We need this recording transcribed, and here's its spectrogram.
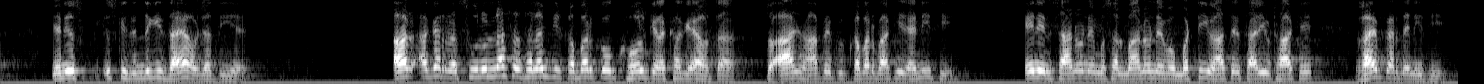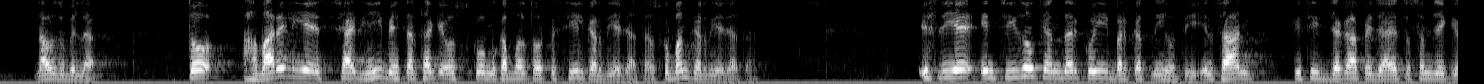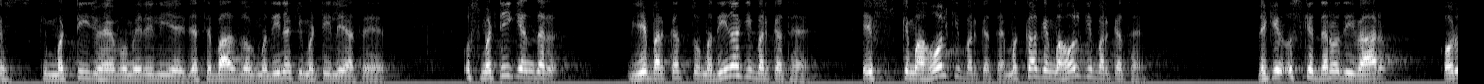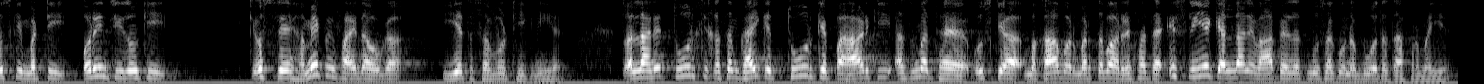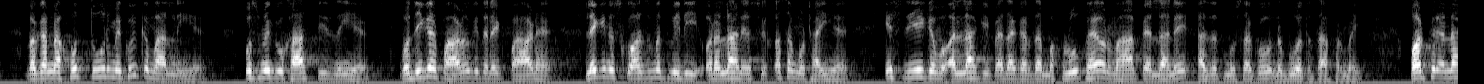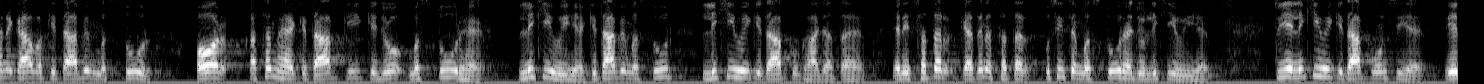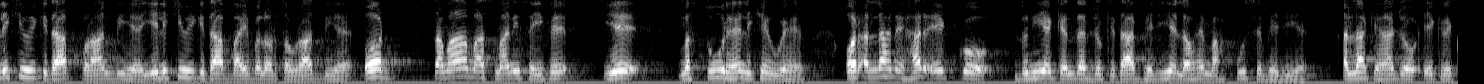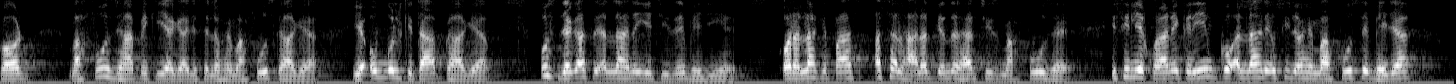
یعنی اس اس کی زندگی ضائع ہو جاتی ہے۔ اور اگر رسول اللہ صلی اللہ علیہ وسلم کی قبر کو کھول کے رکھا گیا ہوتا تو آج وہاں پہ کوئی قبر باقی رہنی تھی۔ ان انسانوں نے، مسلمانوں نے وہ مٹی وہاں سے ساری اٹھا کے غائب کر دینی تھی۔ ناوز باللہ۔ تو ہمارے لیے شاید یہی بہتر تھا کہ اس کو مکمل طور پہ سیل کر دیا جاتا ہے، اس کو بند کر دیا جاتا اس لیے ان چیزوں کے اندر کوئی برکت نہیں ہوتی۔ انسان کسی جگہ پہ جائے تو سمجھے کہ اس کی مٹی جو ہے وہ میرے لیے، جیسے بعض لوگ مدینہ کی مٹی لے آتے ہیں۔ اس مٹی کے اندر یہ برکت تو مدینہ کی برکت ہے، اس کے ماحول کی برکت ہے، مکہ کے ماحول کی برکت ہے۔ لیکن اس کے در و دیوار اور اس کی مٹی اور ان چیزوں کی کہ اس سے ہمیں کوئی فائدہ ہوگا، یہ تصور ٹھیک نہیں ہے۔ تو اللہ نے تور کی قسم کھائی کہ تور کے پہاڑ کی عظمت ہے، اس کا مقام اور مرتبہ اور رفت ہے۔ اس لیے کہ اللہ نے وہاں پہ حضرت موسا کو نبوت عطا فرمائی ہے۔ وگرنہ خود تور میں کوئی کمال نہیں ہے، اس میں کوئی خاص چیز نہیں ہے۔ وہ دیگر پہاڑوں کی طرح ایک پہاڑ ہے، لیکن اس کو عظمت ملی اور اللہ نے اس کی قسم اٹھائی ہے۔ اس لیے کہ وہ اللہ کی پیدا کردہ مخلوق ہے اور وہاں پہ اللہ نے حضرت موسا کو نبوت عطا فرمائی۔ اور پھر اللہ نے کہا، وہ کتاب مستور اور قسم ہے کتاب کی کہ جو مستور ہے، لکھی ہوئی ہے۔ کتاب مستور، لکھی ہوئی کتاب کو کہا جاتا ہے۔ یعنی سطر، کہتے ہیں نا سطر، اسی سے مستور ہے جو لکھی ہوئی ہے۔ تو یہ لکھی ہوئی کتاب کون سی ہے؟ یہ لکھی ہوئی کتاب قرآن بھی ہے، یہ لکھی ہوئی کتاب بائبل اور تورات بھی ہے۔ اور تمام آسمانی صحیفے یہ مستور ہیں، لکھے ہوئے ہیں۔ اور اللہ نے ہر ایک کو دنیا کے اندر جو کتاب بھیجی ہے لوہے محفوظ سے بھیجی ہے۔ اللہ کے ہاں جو ایک ریکارڈ محفوظ جہاں پہ کیا گیا، جسے لوہے محفوظ کہا گیا، یا ام الکتاب کہا گیا، اس جگہ سے اللہ نے یہ چیزیں بھیجی ہیں۔ اور اللہ کے پاس اصل حالت کے اندر ہر چیز محفوظ ہے۔ اسی لیے قرآن کریم کو اللہ نے اسی لوہے محفوظ سے بھیجا۔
